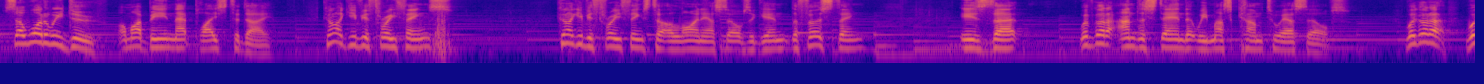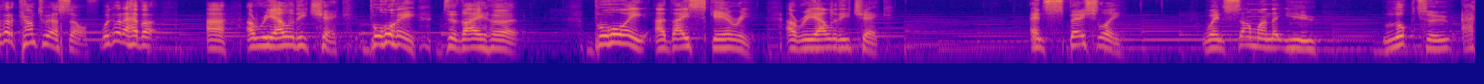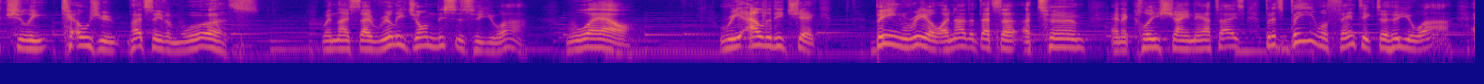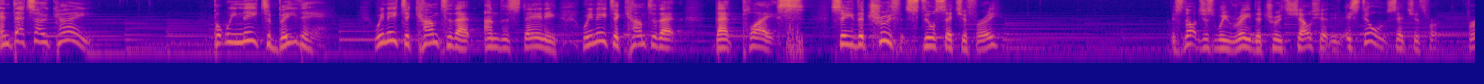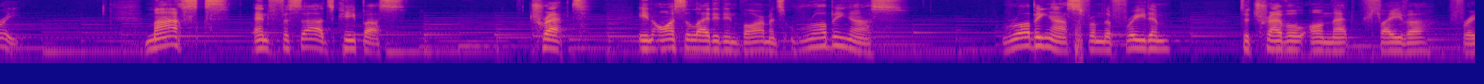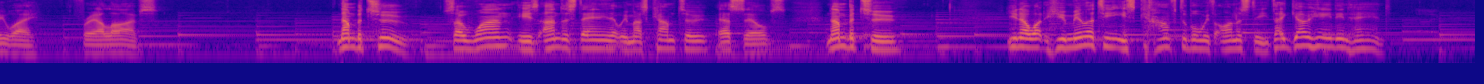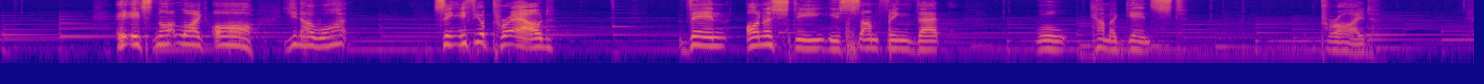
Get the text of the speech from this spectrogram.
So, what do we do? I might be in that place today. Can I give you three things? Can I give you three things to align ourselves again? The first thing is that we've got to understand that we must come to ourselves. We've got to, we've got to come to ourselves. We've got to have a, a, a reality check. Boy, do they hurt. Boy, are they scary. A reality check. And especially when someone that you look to actually tells you that's even worse. When they say, Really, John, this is who you are. Wow. Reality check. Being real. I know that that's a, a, term and a cliche nowadays, but it's being authentic to who you are. And that's okay. But we need to be there. We need to come to that understanding. We need to come to that, that place. See, the truth still sets you free. It's not just we read the truth shall set it still sets you free. Masks and facades keep us trapped in isolated environments, robbing us, robbing us from the freedom to travel on that favor freeway for our lives. Number two, so one is understanding that we must come to ourselves. Number two, you know what? Humility is comfortable with honesty, they go hand in hand. It's not like, oh, you know what? See, if you're proud, then honesty is something that will come against pride.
